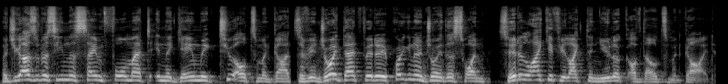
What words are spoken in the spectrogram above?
But you guys would have seen the same format in the Game Week 2 Ultimate Guide, so if you enjoyed that video, you're probably going to enjoy this one, so hit a like if you like the new look of the Ultimate Guide.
